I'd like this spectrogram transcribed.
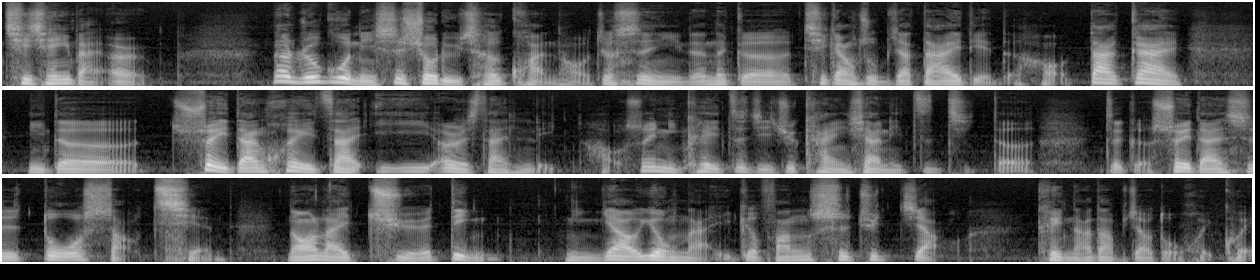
七千一百二。那如果你是休旅车款，哈，就是你的那个气缸数比较大一点的，哈，大概。你的税单会在一一二三零，好，所以你可以自己去看一下你自己的这个税单是多少钱，然后来决定你要用哪一个方式去缴，可以拿到比较多回馈。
